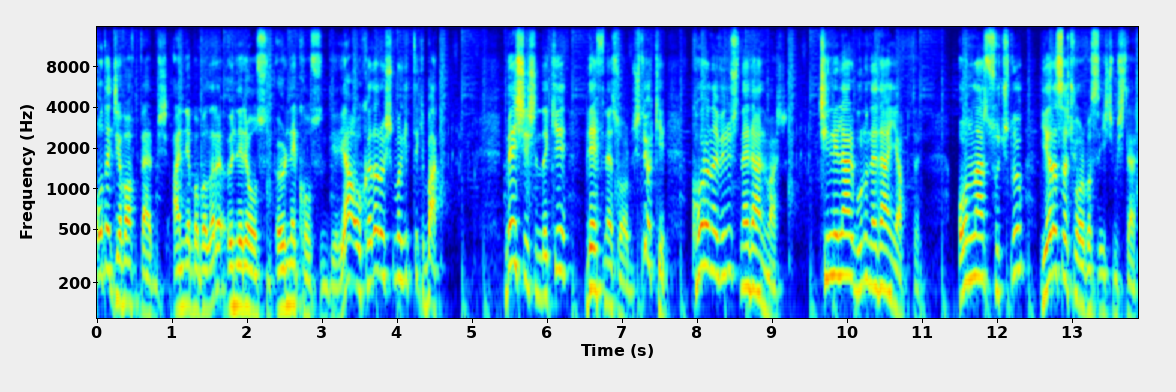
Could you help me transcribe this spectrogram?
O da cevap vermiş. Anne babalara öneri olsun, örnek olsun diye. Ya o kadar hoşuma gitti ki bak 5 yaşındaki Defne sormuş. Diyor ki koronavirüs neden var? Çinliler bunu neden yaptı? Onlar suçlu yarasa çorbası içmişler.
